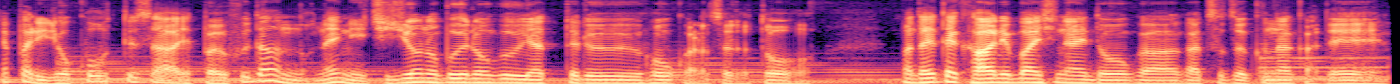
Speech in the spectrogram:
やっぱり旅行ってさやっぱり普段のね日常の Vlog やってる方からすると、まあ、大体変わり映えしない動画が続く中で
